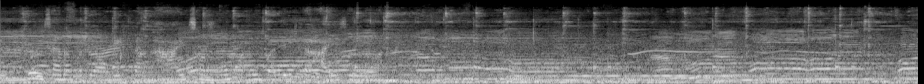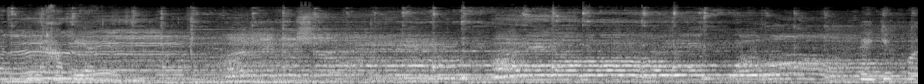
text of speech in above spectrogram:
ரொம்ப வயசான பற்றி அவங்களுக்கு நாங்கள் ஹாய் சொன்னோம். அவங்க பதிலுக்கு ஹாய் சொல்லுவாங்க. Thank you for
